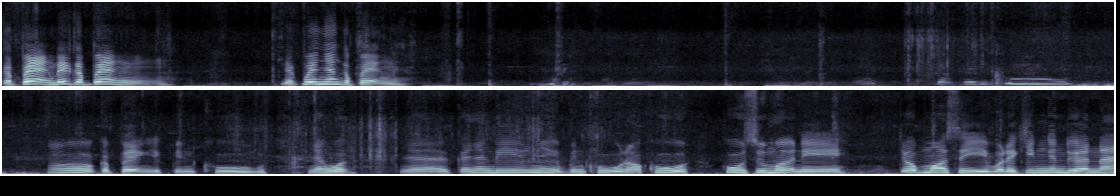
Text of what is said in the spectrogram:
กระแป้งได้กระแป้งอยากเป็นยังกับแป้งเนี่จะเป็นคู่ โอ้กับแป้งอยากเป็นครูยังว่าเนี่ยก็ยังดีนี่เป็นครูเนาะครูครูซูเมอร์นี่จบม .4 บ่ได้กินเงินเดือนนะ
